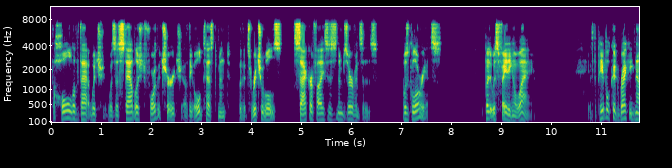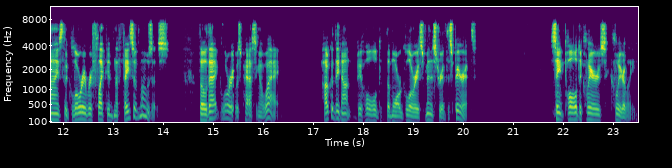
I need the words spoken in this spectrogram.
the whole of that which was established for the church of the Old Testament, with its rituals, sacrifices, and observances, was glorious. But it was fading away. If the people could recognize the glory reflected in the face of Moses, though that glory was passing away, how could they not behold the more glorious ministry of the Spirit? St. Paul declares clearly,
